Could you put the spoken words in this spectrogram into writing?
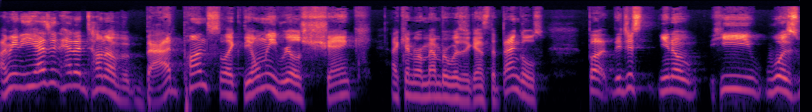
I mean, he hasn't had a ton of bad punts. Like the only real shank I can remember was against the Bengals, but they just you know he was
